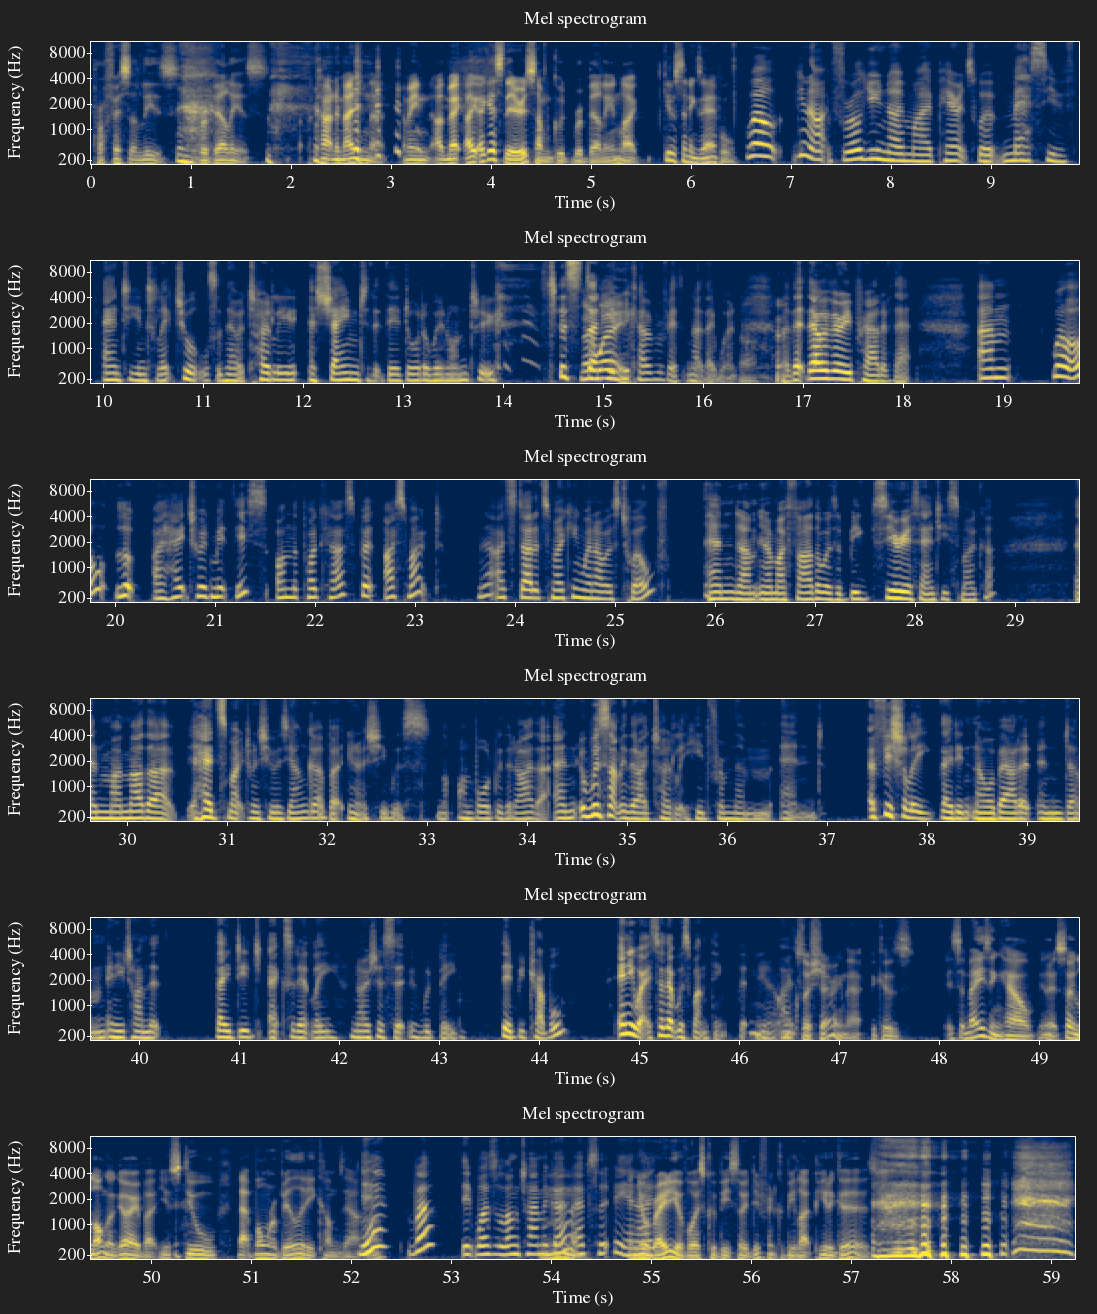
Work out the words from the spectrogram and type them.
Professor Liz, rebellious. I can't imagine that. I mean, I, guess there is some good rebellion. Like, give us an example. Well, you know, for all you know, my parents were massive anti intellectuals and they were totally ashamed that their daughter went on to, to study way. and become a professor. No, they weren't. Oh. No, they, they were very proud of that. Um, well, look, I hate to admit this on the podcast, but I smoked. You know, I started smoking when I was 12. And, um, you know, my father was a big, serious anti smoker. And my mother had smoked when she was younger, but, you know, she was not on board with it either. And it was something that I totally hid from them. And officially, they didn't know about it. And um, any time that they did accidentally notice it, it would be, there'd be trouble. Anyway, so that was one thing that, you know, I, Thanks for sharing that because it's amazing how you know it's so long ago, but you're still that vulnerability comes out. huh? Yeah, well, it was a long time ago, Mm. absolutely. And, your I, radio voice could be so different. Could be like Peter Gers.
